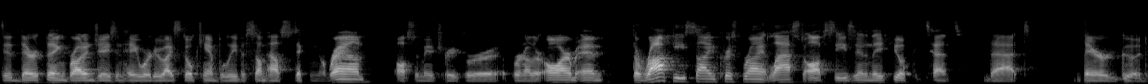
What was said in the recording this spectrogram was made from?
did their thing, brought in Jason Heyward, who I still can't believe is somehow sticking around. Also made a trade for for another arm. And the Rockies signed Kris Bryant last offseason, and they feel content that they're good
